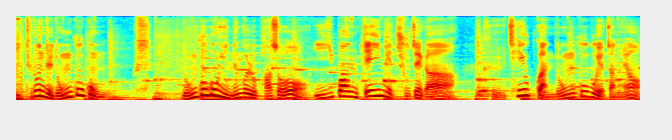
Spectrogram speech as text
이 드론들 농구공 농구공이 있는 걸로 봐서 이번 게임의 주제가 그 체육관 농구부였잖아요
